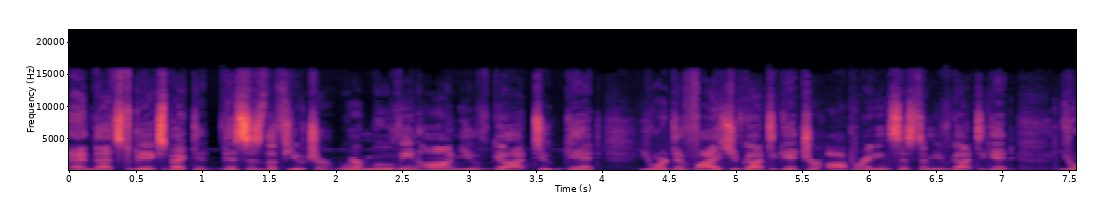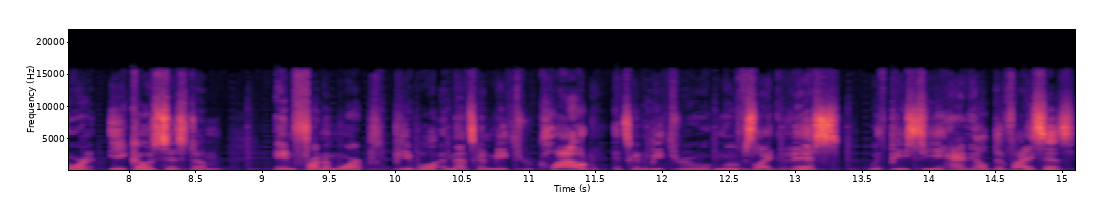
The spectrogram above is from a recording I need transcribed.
And that's to be expected. This is the future. We're moving on. You've got to get your device, you've got to get your operating system, you've got to get your ecosystem in front of more people, and that's going to be through cloud. It's going to be through moves like this with PC handheld devices,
